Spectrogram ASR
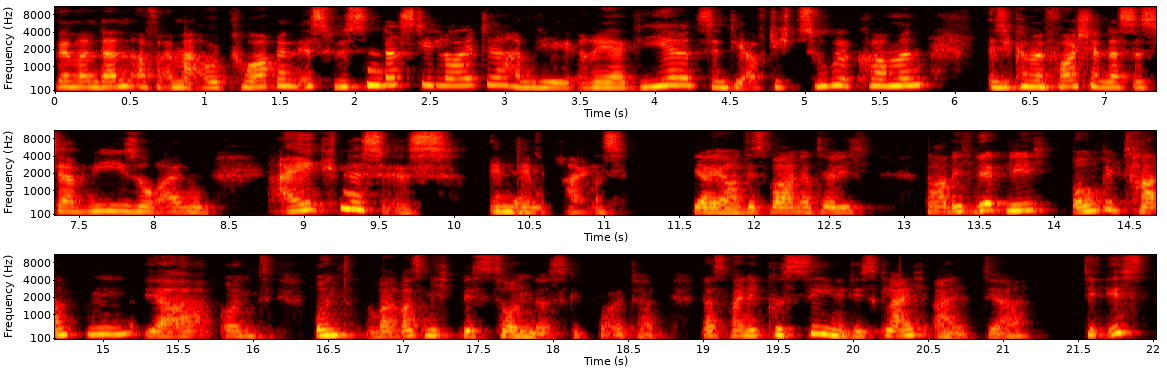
wenn man dann auf einmal Autorin ist, wissen das die Leute? Haben die reagiert? Sind die auf dich zugekommen? Also ich kann mir vorstellen, dass es ja wie so ein Ereignis ist in ja, dem Kreis. Ja, ja, das war natürlich da habe ich wirklich Onkel, Tanten, ja, und, und was mich besonders gefreut hat, dass meine Cousine, die ist gleich alt, ja, die ist,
